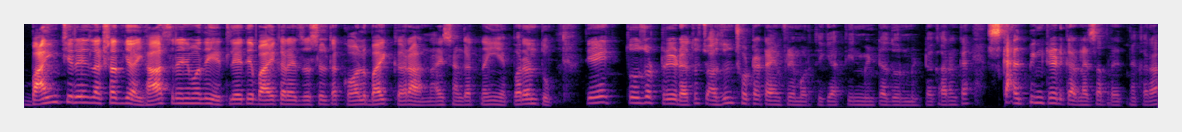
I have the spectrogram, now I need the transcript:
बाईंगची रेंज लक्षात घ्या. ह्याच रेंजमध्ये घेतले ते बाय करायचं असेल तर कॉल बाय करा. नाही सांगत नाही आहे परंतु ते तो जो ट्रेड आहे तो अजून छोट्या टाईम फ्रेमवरती घ्या. तीन मिनटं दोन मिनटं. कारण काय? स्कॅल्पिंग ट्रेड करण्याचा प्रयत्न करा.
